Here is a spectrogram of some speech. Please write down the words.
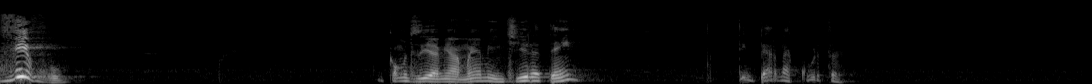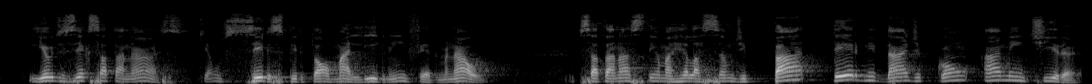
vivo. Como dizia minha mãe, a mentira tem tem perna curta. E eu dizia que Satanás, que é um ser espiritual maligno, infernal, Satanás tem uma relação de paternidade com a mentira.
